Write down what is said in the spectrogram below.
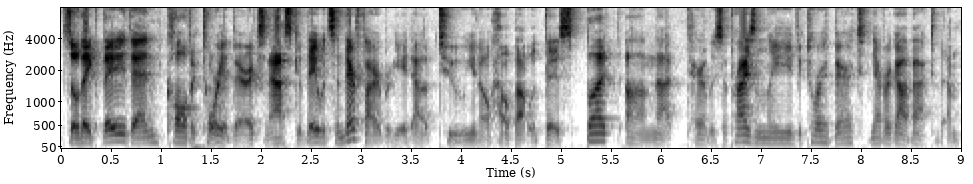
so they they then call Victoria Barracks and ask if they would send their fire brigade out to you know help out with this. But um, not terribly surprisingly, Victoria Barracks never got back to them.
